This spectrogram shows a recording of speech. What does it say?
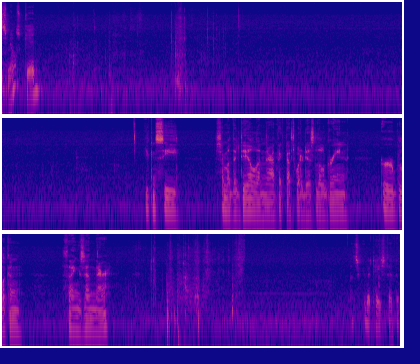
Smells good. You can see some of the dill in there. I think that's what it is, little green herb looking things in there. Let's get a taste of it.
